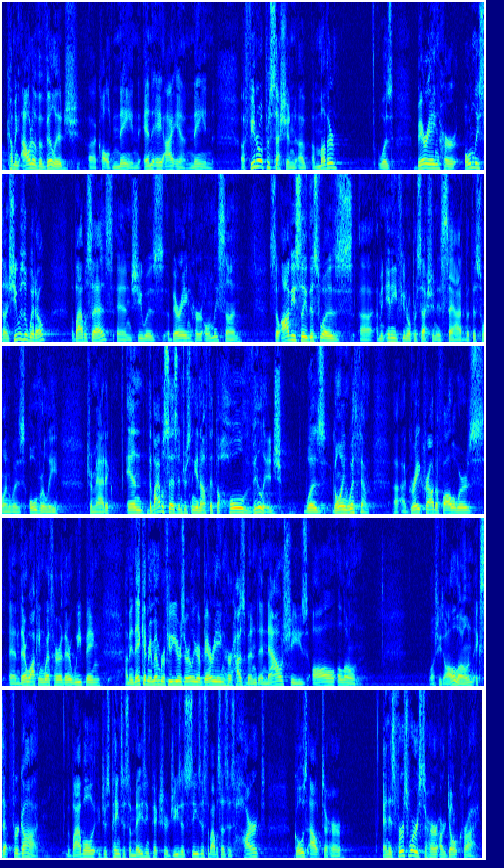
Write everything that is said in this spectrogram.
coming out of a village uh, called Nain, N A I N, Nain. A funeral procession. A, a mother was burying her only son. She was a widow, the Bible says, and she was burying her only son. So obviously, this was, uh, I mean, any funeral procession is sad, but this one was overly traumatic. And the Bible says, interestingly enough, that the whole village was going with them a great crowd of followers, and they're walking with her, they're weeping. I mean, they can remember a few years earlier burying her husband, and now she's all alone. Well, she's all alone except for God. The Bible just paints this amazing picture. Jesus sees this. The Bible says his heart goes out to her, and his first words to her are, Don't cry.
